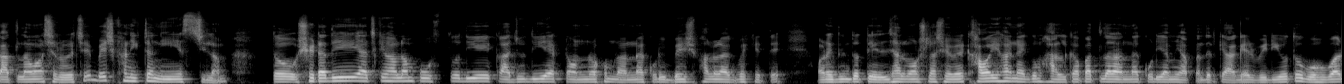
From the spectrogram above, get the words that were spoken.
কাতলা মাছ রয়েছে। বেশ খানিকটা নিয়ে এসেছিলাম। তো সেটা দিয়েই আজকে ভাবলাম পোস্ত দিয়ে, কাজু দিয়ে একটা অন্যরকম রান্না করি। বেশ ভালো লাগবে খেতে। অনেকদিন তো তেল ঝাল মশলা সেভাবে খাওয়াই হয় না। একদম হালকা পাতলা রান্না করি। আমি আপনাদেরকে আগের ভিডিওতেও বহুবার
